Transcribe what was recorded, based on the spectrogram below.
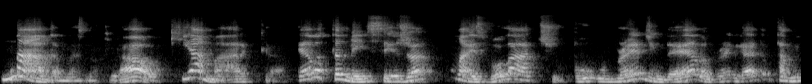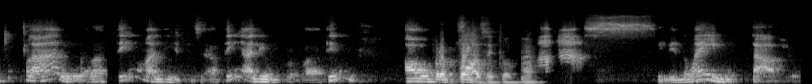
nada mais natural que a marca ela também seja mais volátil. O, o branding dela, o branding dela está muito claro. Ela tem uma linha, ela tem ali um ela tem um algo. Propósito. Né? Mas ele não é imutável,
